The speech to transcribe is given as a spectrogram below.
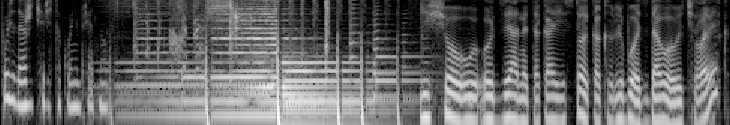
Пусть даже через такой неприятный опыт. Еще у, у Дианы такая история, как любой здоровый человек,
